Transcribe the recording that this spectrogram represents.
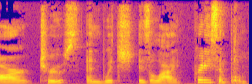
are truths and which is a lie. Pretty simple.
